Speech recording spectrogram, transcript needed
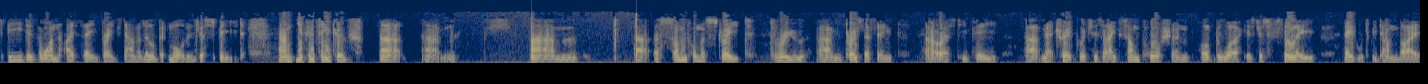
speed is the one that I say breaks down a little bit more than just speed. Um, you can think of uh, um, um, uh, a some form of straight through um, processing uh, or STP uh, metric, which is like some portion of the work is just fully able to be done by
